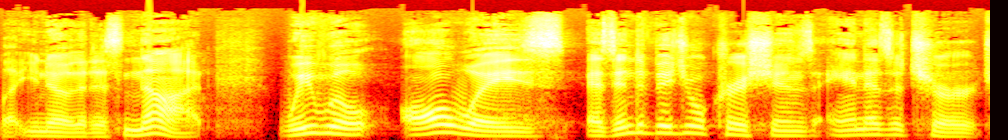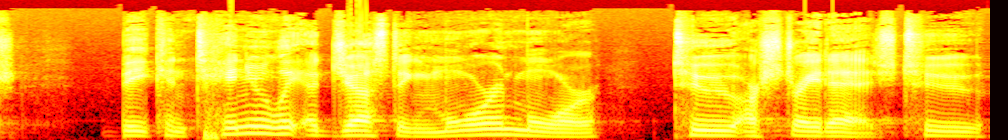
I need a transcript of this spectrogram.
let you know that it's not. We will always, as individual Christians and as a church, be continually adjusting more and more to our straight edge, to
